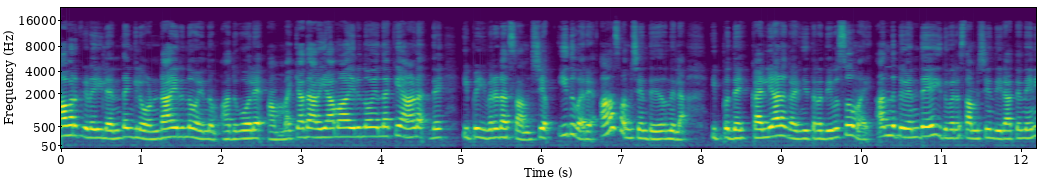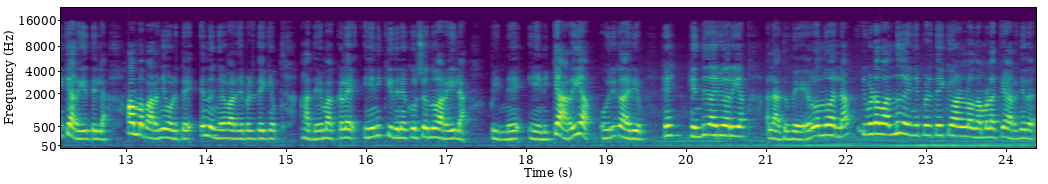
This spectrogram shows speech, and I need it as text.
അവർക്കിടയിൽ എന്തെങ്കിലും ഉണ്ടായിരുന്നോ എന്നും അതുപോലെ അമ്മയ്ക്ക് അത് അറിയാമായിരുന്നോ എന്നൊക്കെയാണ് ദേ ഇപ്പൊ ഇവരുടെ സംശയം. ഇതുവരെ ആ സംശയം തീർന്നില്ല. ഇപ്പൊ ദേ കല്യാണം കഴിഞ്ഞ് ഇത്ര ദിവസവുമായി. എന്നിട്ട് എന്തേ ഇതുവരെ സംശയം തീരാത്തെന്ന് എനിക്കറിയത്തില്ല. അമ്മ പറഞ്ഞു കൊടുത്തേ എന്നിങ്ങനെ പറഞ്ഞപ്പോഴത്തേക്കും അതേ മക്കളെ എനിക്ക് ഇതിനെക്കുറിച്ചൊന്നും അറിയില്ല. പിന്നെ എനിക്കറിയാം ഒരു കാര്യം. ഹേ എന്ത് കാര്യം അറിയാം? അല്ല അത് വേറൊന്നുമല്ല. ഇവിടെ വന്നു കഴിഞ്ഞപ്പോഴത്തേക്കുമാണല്ലോ നമ്മളൊക്കെ അറിഞ്ഞത്.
